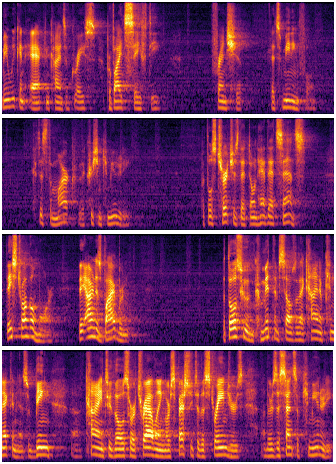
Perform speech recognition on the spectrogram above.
maybe we can act in kinds of grace, provide safety, friendship that's meaningful. Because it's the mark of the Christian community. But those churches that don't have that sense, they struggle more. They aren't as vibrant but those who commit themselves with that kind of connectedness, of being uh, kind to those who are traveling, or especially to the strangers, uh, there's a sense of community.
